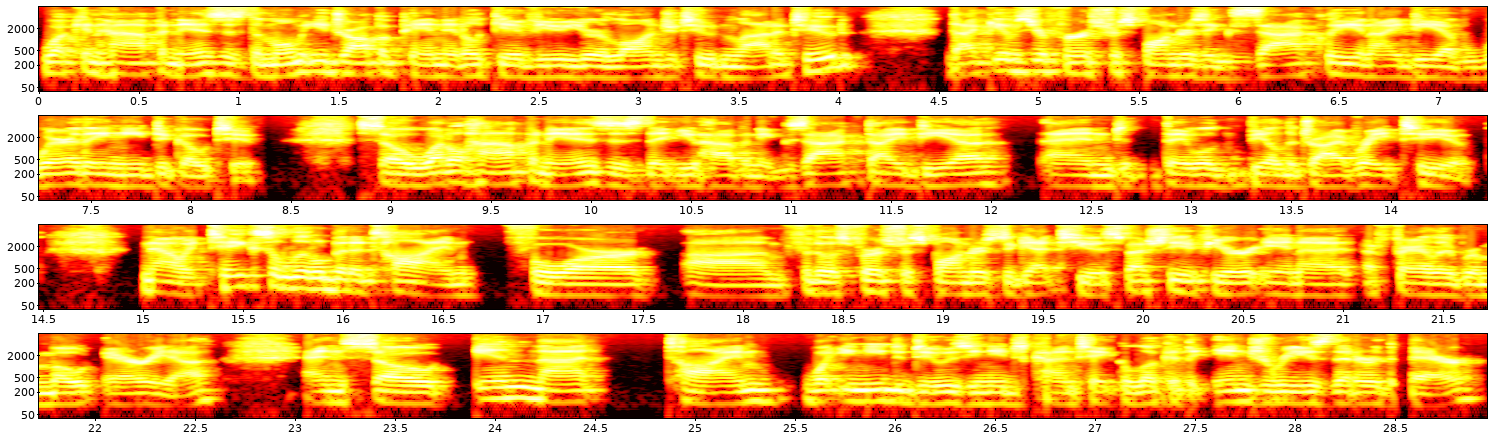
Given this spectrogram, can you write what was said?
what can happen is is the moment you drop a pin it'll give you your longitude and latitude that gives your first responders exactly an idea of where they need to go to so what'll happen is is that you have an exact idea and they will be able to drive right to you. Now it takes a little bit of time for um, for those first responders to get to you, especially if you're in a, a fairly remote area. And so in that time, what you need to do is you need to kind of take a look at the injuries that are there,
